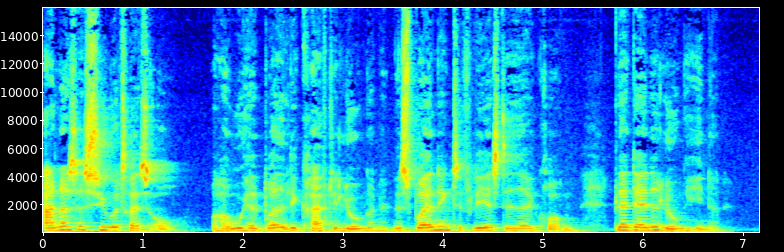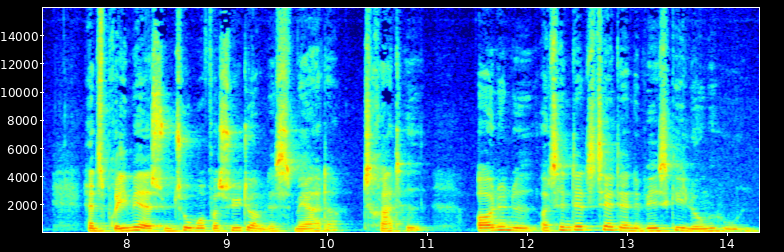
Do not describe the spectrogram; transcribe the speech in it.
Anders er 67 år og har uhelbredelig kræft i lungerne med spredning til flere steder i kroppen, blandt andet lungehinderne. Hans primære symptomer for sygdommen er smerter, træthed, åndenød og tendens til at danne væske i lungehulen.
